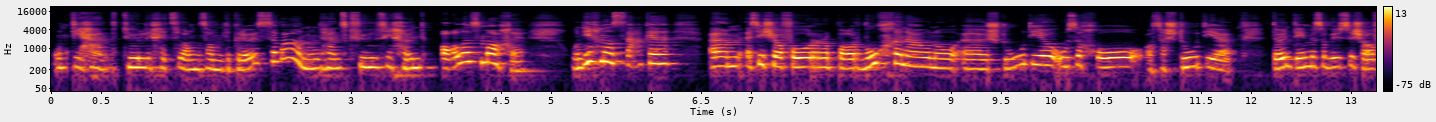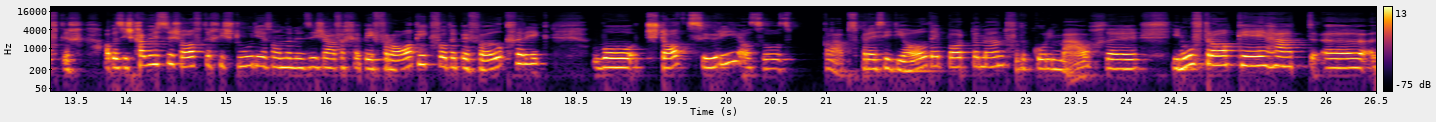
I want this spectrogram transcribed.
und die haben natürlich jetzt langsam den Grössenwahn und haben das Gefühl, sie können alles machen. Und ich muss sagen, ähm, es ist ja vor ein paar Wochen auch noch eine Studie rausgekommen, also eine Studie, klingt immer so wissenschaftlich, aber es ist keine wissenschaftliche Studie, sondern es ist einfach eine Befragung von der Bevölkerung, wo die Stadt Zürich, also das glaube das Präsidialdepartement von der Corinne Mauch äh, in Auftrag gegeben hat, äh,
